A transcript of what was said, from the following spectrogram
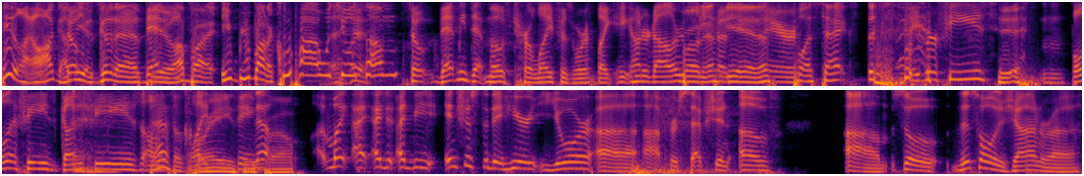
He like, oh, I got So- me a so good ass that deal. I brought you, you brought a coupon with you or something, So that means at most her life is worth like eight hundred dollars. bro. That's yeah, that's plus tax. labor fees, yeah, bullet fees, gun fees, all that's of those crazy, licensing. Now- bro. Mike, I, I'd, I'd be interested to hear your uh, uh, perception of. Um, so this whole genre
